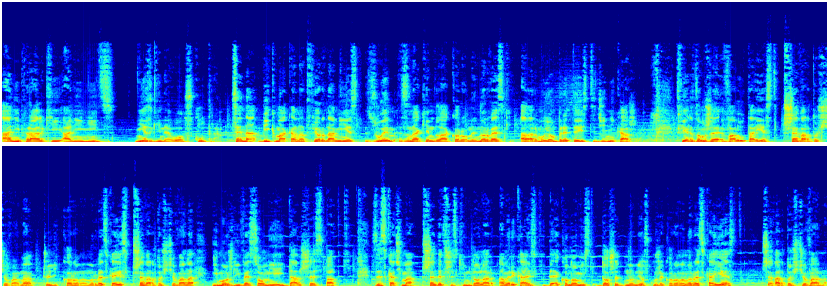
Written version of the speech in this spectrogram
ani pralki, ani nic nie zginęło z kutra. Cena Big Maca nad fiordami jest złym znakiem dla korony norweskiej, alarmują brytyjscy dziennikarze. Twierdzą, że waluta jest przewartościowana, czyli korona norweska jest przewartościowana i możliwe są jej dalsze spadki. Zyskać ma przede wszystkim dolar amerykański. The Economist doszedł do wniosku, że korona norweska jest przewartościowana.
